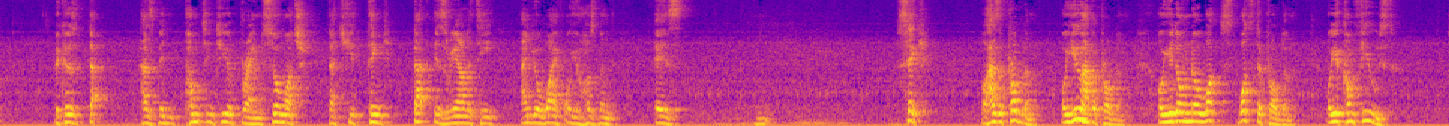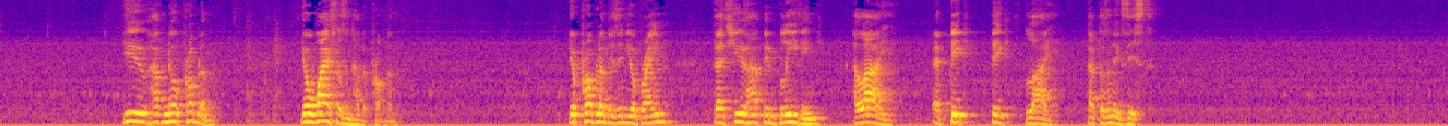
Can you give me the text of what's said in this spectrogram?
because that has been pumped into your brain so much that you think that is reality and your wife or your husband is sick or has a problem or you have a problem or you don't know what's, what's the problem or you're confused. You have no problem. Your wife doesn't have a problem. Your problem is in your brain that you have been believing a lie, a big, big lie that doesn't exist.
